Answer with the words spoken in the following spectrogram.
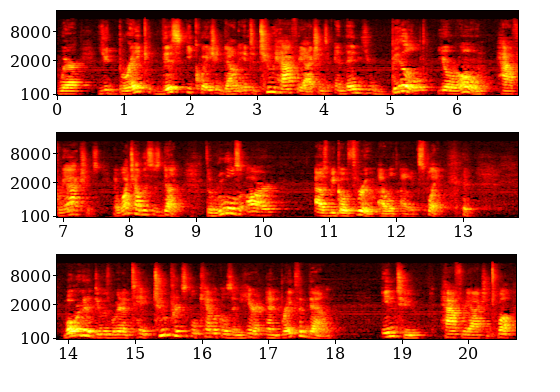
where you break this equation down into two half reactions and then you build your own half reactions. Now watch how this is done. The rules are, as we go through, I will I'll explain. what we're going to do is we're going to take two principal chemicals in here and break them down into half reactions. Well,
